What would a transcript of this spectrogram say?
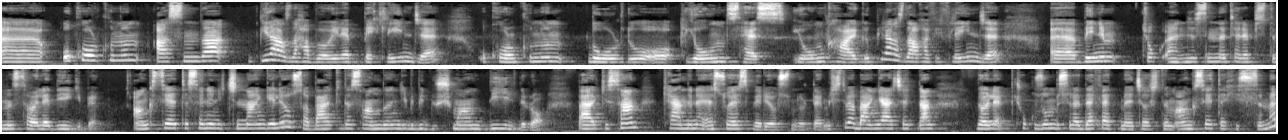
e, o korkunun aslında biraz daha böyle bekleyince o korkunun doğurduğu o yoğun ses, yoğun kaygı biraz daha hafifleyince e, benim çok öncesinde terapistimin söylediği gibi anksiyete senin içinden geliyorsa belki de sandığın gibi bir düşman değildir o. Belki sen kendine SOS veriyorsundur demişti ve ben gerçekten böyle çok uzun bir süre def etmeye çalıştığım anksiyete hissimi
